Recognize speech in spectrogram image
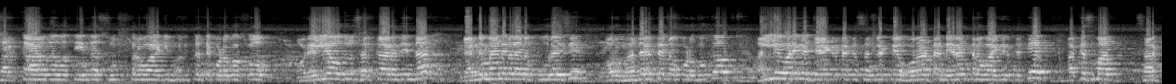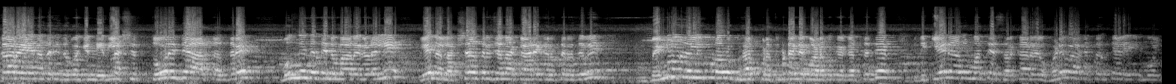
ಸರ್ಕಾರದ ವತಿಯಿಂದ ಸೂಕ್ತವಾಗಿ ಭದ್ರತೆ ಕೊಡಬೇಕು. ಅವರೆಲ್ಲೇ ಹೋದ್ರು ಸರ್ಕಾರದಿಂದ ಗಣ್ಯಮಾನ್ಯಗಳನ್ನು ಪೂರೈಸಿ ಅವ್ರ ಭದ್ರತೆಯನ್ನು ಕೊಡಬೇಕು. ಅಲ್ಲಿವರೆಗೆ ಜಯ ಕರ್ನಾಟಕ ಸಂಘಟನೆ ಹೋರಾಟ ನಿರಂತರವಾಗಿರ್ತೈತಿ. ಅಕಸ್ಮಾತ್ ಸರ್ಕಾರ ಏನಾದ್ರೆ ಇದ್ರ ಬಗ್ಗೆ ನಿರ್ಲಕ್ಷ್ಯ ತೋರಿದೆ ಆತಂದ್ರೆ ಮುಂದಿನ ದಿನಮಾನಗಳಲ್ಲಿ ಏನು ಲಕ್ಷಾಂತರ ಜನ ಕಾರ್ಯಕರ್ತರಿದ್ದೀವಿ. ಬೆಂಗಳೂರಲ್ಲಿ ಕೂಡ ಬೃಹತ್ ಪ್ರತಿಭಟನೆ ಮಾಡಬೇಕಾಗತ್ತದೆ. ಇದಕ್ಕೇನಾದ್ರೂ ಮತ್ತೆ ಸರ್ಕಾರ ಹೇಳಿ ಈ ಮೂಲಕ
